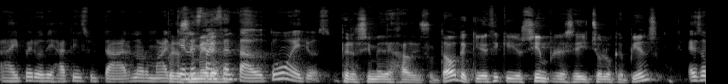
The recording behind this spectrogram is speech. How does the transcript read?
Ay, pero déjate insultar, normal. Pero ¿Quién si está deja- sentado? ¿Tú o ellos? Pero si me he dejado insultado, te quiero decir que yo siempre les he dicho lo que pienso. Eso,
